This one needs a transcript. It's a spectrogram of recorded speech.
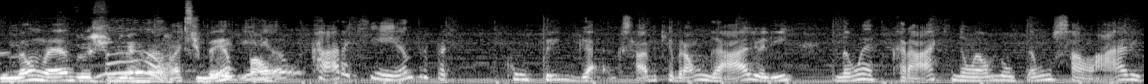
Ele não é bruxo não, do Renato. É, tipo, ele, ele é um cara que entra pra cumprir, sabe, quebrar um galho ali. Não é craque, não, é, não tem um salário,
